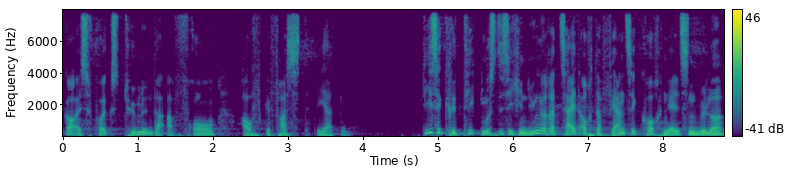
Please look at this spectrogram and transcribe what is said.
gar als volkstümelnder Affront aufgefasst werden. Diese Kritik musste sich in jüngerer Zeit auch der Fernsehkoch Nelson Müller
